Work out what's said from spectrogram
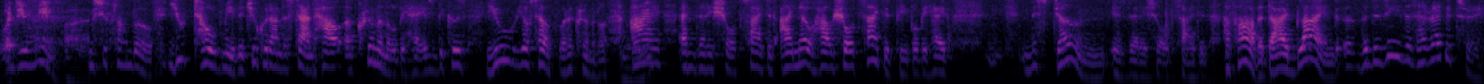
What do you mean, Father? Monsieur Flambeau, you told me that you could understand how a criminal behaves because you yourself were a criminal. I am very short-sighted. I know how short-sighted people behave. Miss Joan is very short-sighted. Her father died blind. The disease is hereditary.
